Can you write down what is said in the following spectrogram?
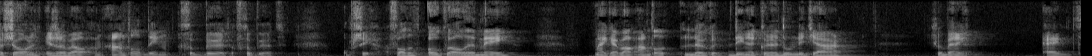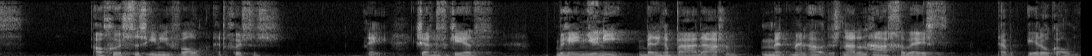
Persoonlijk is er wel een aantal dingen gebeurd of gebeurd. Op zich valt het ook wel weer mee. Maar ik heb wel een aantal leuke dingen kunnen doen dit jaar. Zo ben ik eind augustus in ieder geval. Augustus. Nee, ik zeg het verkeerd. Begin juni ben ik een paar dagen met mijn ouders naar Den Haag geweest. Daar heb ik eerder ook al een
